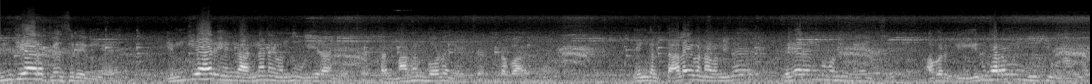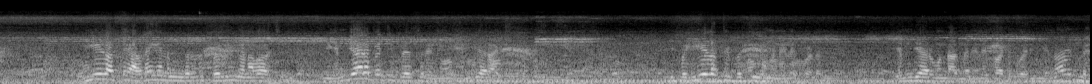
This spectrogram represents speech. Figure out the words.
எம்ஜிஆரை பேசுகிறவங்க எம்ஜிஆர் எங்கள் அண்ணனை வந்து உயிராக நேற்றார் தன் மகன் போல நேற்றார் பிரபாகர் எங்கள் தலைவனை வந்து பேரன்பு கொண்டு நேர்ச்சு அவருக்கு இருகரமும் நீக்கி உணர்ந்தார் ஈழத்தை அடையணுங்கிறது பெருங்கனவாக வச்சுருந்தார். நீ எம்ஜிஆரை பற்றி பேசுகிறேன் நீங்கள் எம்ஜிஆர் ஆட்சி இப்போ ஈழத்தை பற்றி உங்கள் நிலைப்பாடு எம்ஜிஆர் கொண்ட அந்த நிலைப்பாட்டுக்கு வரீங்களா இல்லை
